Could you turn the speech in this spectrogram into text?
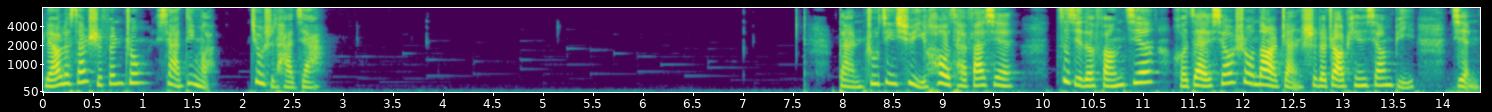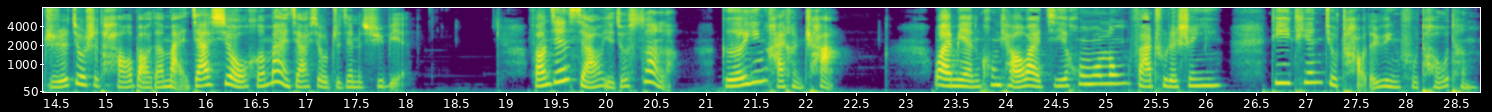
聊了三十分钟，下定了，就是他家。但住进去以后，才发现自己的房间和在销售那儿展示的照片相比，简直就是淘宝的买家秀和卖家秀之间的区别。房间小也就算了，隔音还很差。外面空调外机轰隆隆发出的声音，第一天就吵得孕妇头疼。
